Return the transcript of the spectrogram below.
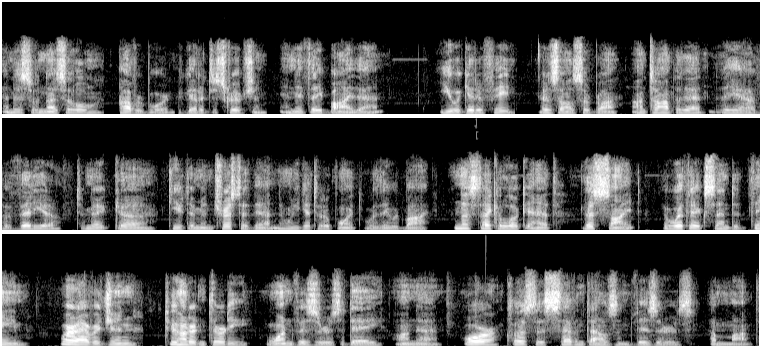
And this is a nice little hoverboard. You've got a description. And if they buy that, you would get a fee. There's also brought on top of that, they have a video to make uh, keep them interested then when you get to the point where they would buy. Let's take a look at this site with the extended theme. We're averaging 231 visitors a day on that, or close to 7,000 visitors a month.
